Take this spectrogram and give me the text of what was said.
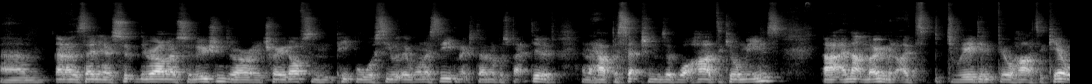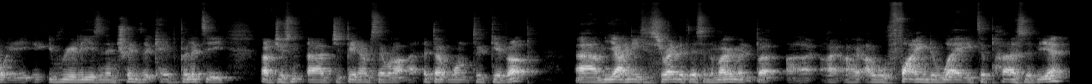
Um, and as I said, you know, so there are no solutions, there are only trade offs, and people will see what they want to see from an external perspective, and they have perceptions of what hard to kill means. Uh, and that moment, I really didn't feel hard to kill. It, it really is an intrinsic capability of just uh, just being able to say, well, I, I don't want to give up. Um, yeah, I need to surrender this in a moment, but I, I, I will find a way to persevere.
